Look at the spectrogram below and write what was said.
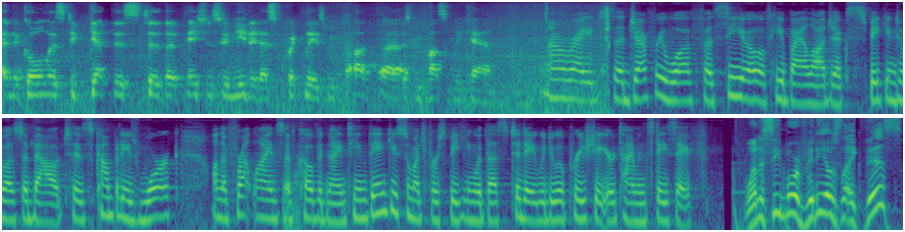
and the goal is to get this to the patients who need it as quickly as we, uh, as we possibly can. All right, so Jeffrey Wolf, CEO of Heat Biologics, speaking to us about his company's work on the front lines of COVID-19. Thank you so much for speaking with us today. We do appreciate your time and stay safe. Want to see more videos like this?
